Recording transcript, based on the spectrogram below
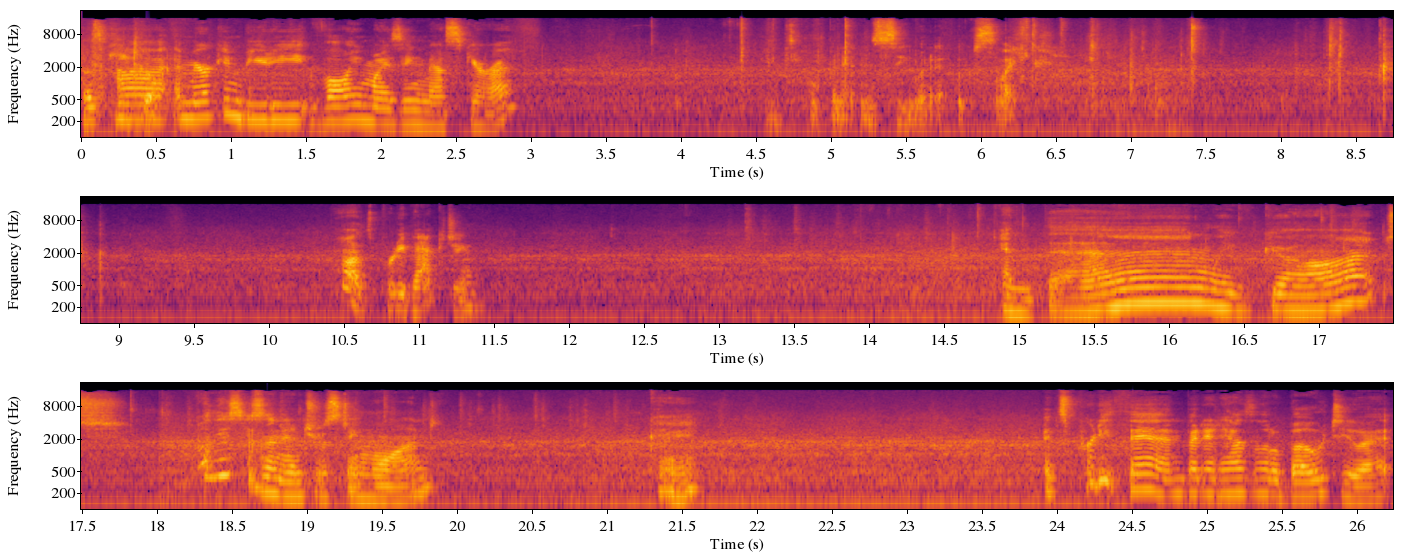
Let's keep Uh, going. American Beauty Volumizing Mascara. Let's open it and see what it looks like. Oh, it's pretty packaging. And then we've got... Oh, this is an interesting wand. Okay. It's pretty thin, but it has a little bow to it.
